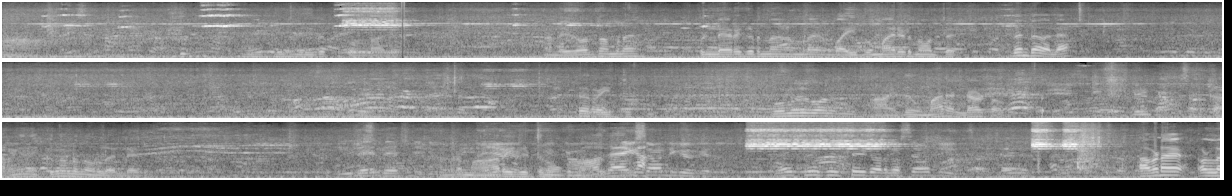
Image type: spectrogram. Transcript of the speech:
ആ. ഇത് കൊള്ളാലോ. അല്ല ഇതുപോലത്തെ നമ്മുടെ പിള്ളേരൊക്കെ ഇടുന്ന നമ്മുടെ വൈബന്മാരിടുന്ന പോലത്തെ ഇതെന്താ വില? റേറ്റ്. മൂന്നര കോലം ആ ഇത് ഉമാരല്ല കേട്ടോ. കറങ്ങി നിൽക്കുന്നുണ്ടെന്നുള്ളൂ എല്ലാവരും. നമ്മുടെ മാറി കിട്ടു നോക്കുന്നു അവിടെ ഉള്ള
